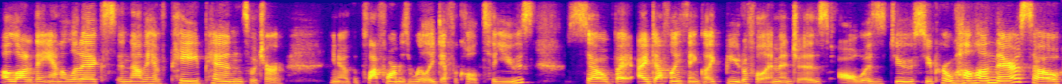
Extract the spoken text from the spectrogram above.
a lot of the analytics and now they have paid pins, which are, you know, the platform is really difficult to use. So, but I definitely think like beautiful images always do super well on there. So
